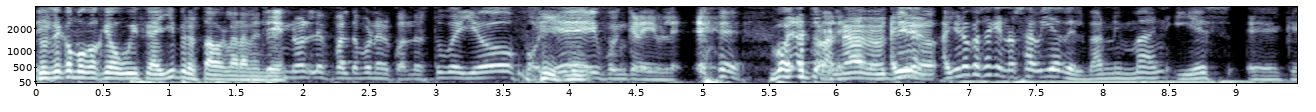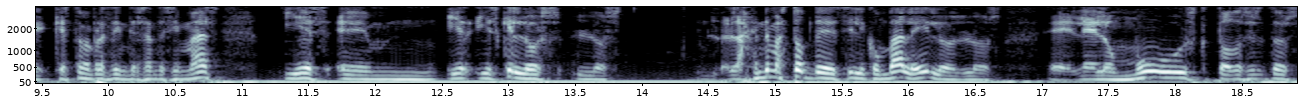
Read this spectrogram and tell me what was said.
No sé cómo cogió wifi allí, pero estaba claramente. Sí, no le falta poner cuando estuve yo, follé Sí, sí. y fue increíble. Vaya tornado, hay tío. Una, hay una cosa que no sabía del Burning Man y es eh, que, que esto me parece interesante sin más y es eh, y es, y es que los los la gente más top de Silicon Valley, los, los eh, Elon Musk, todos estos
